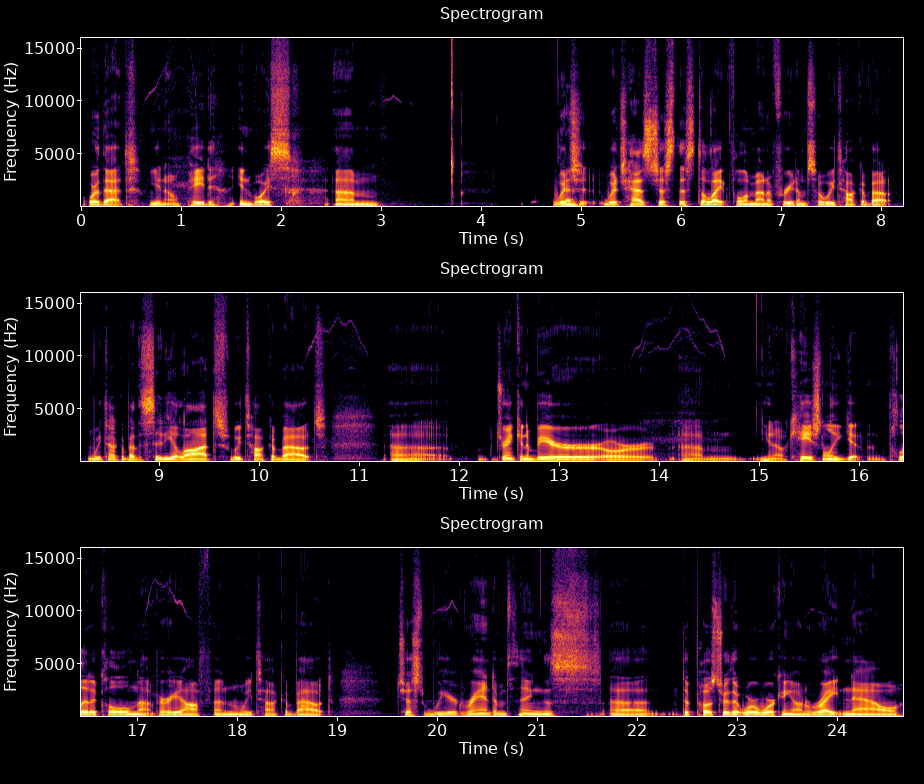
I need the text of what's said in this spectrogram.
or that you know paid invoice, um, which which has just this delightful amount of freedom. So we talk about we talk about the city a lot. We talk about uh, drinking a beer, or um, you know, occasionally get political. Not very often. We talk about just weird, random things. Uh, the poster that we're working on right now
